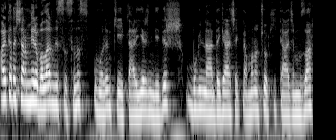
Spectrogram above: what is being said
Arkadaşlar merhabalar nasılsınız? Umarım keyifler yerindedir. Bugünlerde gerçekten bana çok ihtiyacımız var.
